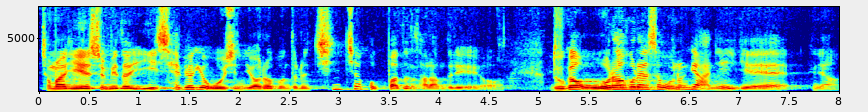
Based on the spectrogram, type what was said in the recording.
정말 예수 믿어 이 새벽에 오신 여러분들은 진짜 복 받은 사람들이에요. 누가 오라고 해서 오는 게 아니에요, 이게. 그냥.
